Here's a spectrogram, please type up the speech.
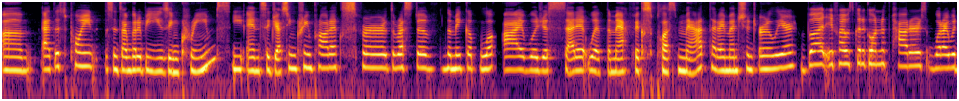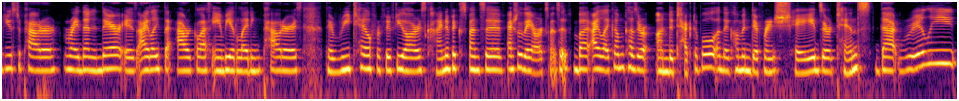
Um, at this point, since I'm going to be using creams and suggesting cream products for the rest of the makeup look, I would just set it with the MAC Fix Plus Matte that I mentioned earlier. But if I was going to go in with powders, what I would use to powder right then and there is I like the Hourglass Ambient Lighting Powders. They retail for $50, kind of expensive. Actually, they are expensive, but I like them because they're undetectable and they come in different shades or tints that really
